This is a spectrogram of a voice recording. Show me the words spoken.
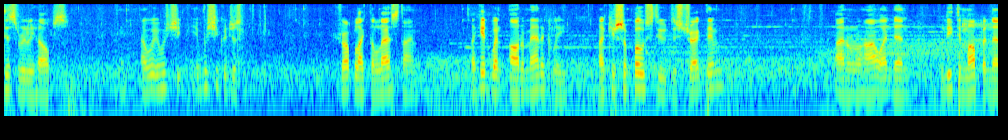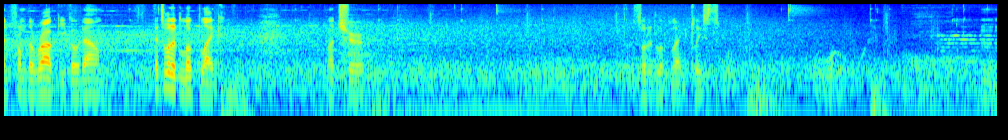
This really helps. I wish you, I wish you could just drop like the last time, like it went automatically, like you're supposed to distract him. I don't know how, and then lead him up, and then from the rock you go down. That's what it looked like. Not sure. That's what it looked like, at least. Whoa. Hmm.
